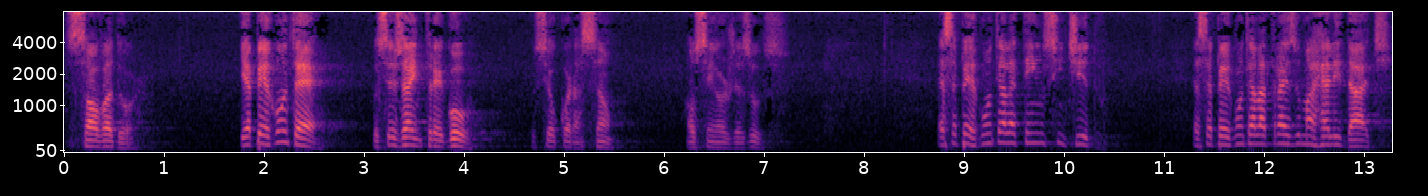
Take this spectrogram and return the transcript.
Salvador. E a pergunta é: você já entregou o seu coração ao Senhor Jesus? Essa pergunta ela tem um sentido. Essa pergunta ela traz uma realidade.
